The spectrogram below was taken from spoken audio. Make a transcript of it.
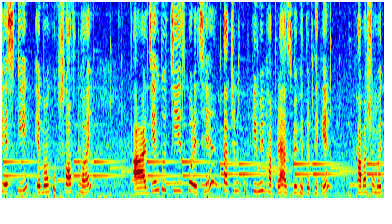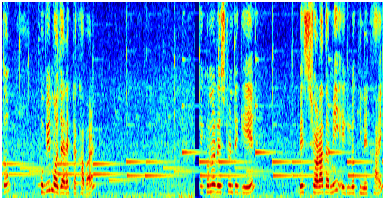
টেস্টি এবং খুব সফট হয়। আর যেহেতু চিজ পড়েছে, তার জন্য খুব ক্রিমি ভাবটা আসবে ভেতর থেকে। খাবার সময় তো খুবই মজার একটা খাবার। যে কোনো রেস্টুরেন্টে গিয়ে বেশ চড়া দামেই এগুলো কিনে খায়।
